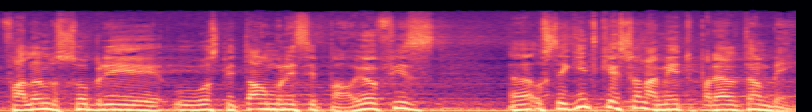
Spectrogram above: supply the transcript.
falando sobre o hospital municipal. Eu fiz uh, o seguinte questionamento para ela também.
